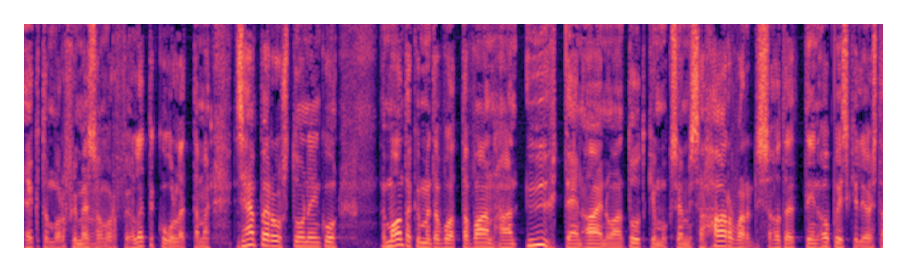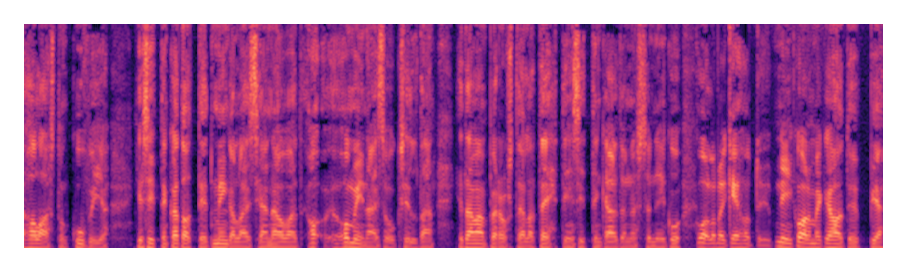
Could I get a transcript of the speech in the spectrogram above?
ektomorfi, mesomorfi, mm. olette kuulleet tämän, niin sehän perustuu niin kuin monta kymmentä vuotta vanhaan yhteen ainoaan tutkimukseen, missä Harvardissa otettiin opiskelijoista alaston kuvia ja sitten katsottiin, että minkälaisia ne ovat ominaisuuksiltaan ja tämän perusteella tehtiin sitten käytännössä niin kuin Kolme kehotyyppiä. niin, kolme kehotyyppiä.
